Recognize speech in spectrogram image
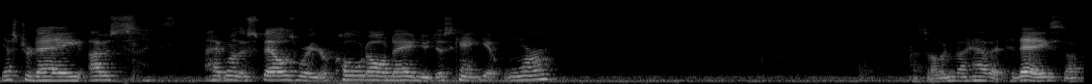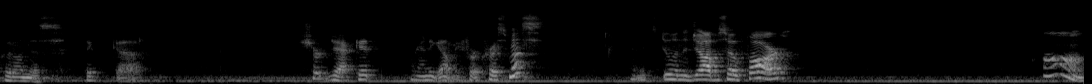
Yesterday, I was I had one of those spells where you're cold all day and you just can't get warm. So I wasn't gonna have it today, so I put on this thick uh, shirt jacket Randy got me for Christmas. And it's doing the job so far. Hmm.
